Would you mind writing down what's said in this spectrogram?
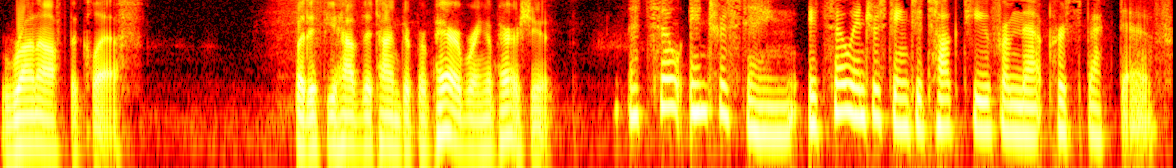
run off the cliff. But if you have the time to prepare, bring a parachute. It's so interesting. It's so interesting to talk to you from that perspective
